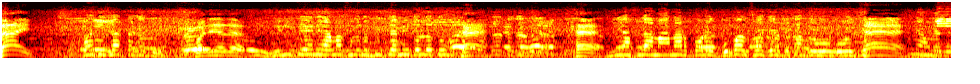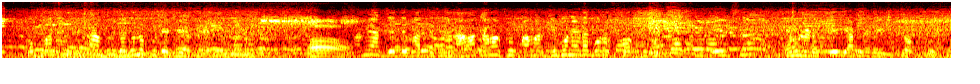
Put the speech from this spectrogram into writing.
তাই? পঁয়ত্রিশ হাজার টাকা দিয়ে। পঁয়ত্রিশ হাজার? হিলিতে এনে আমার সঙ্গে করল তো হ্যাঁ। টাকা দিলাম। হ্যাঁ। নিয়ে আসলাম আনার পরে গোপাল সাজে আছে কান্ত রয়েছে হ্যাঁ। আমরা খুব মানে আন্তরিকার জন্য পুজো খেয়ে আছে ও। আমি আর যেতে পারতেছি না। আমাকে আমার খুব আমার জীবনে একটা বড় শখ আমি পেয়েছি এমন একটা এই আপনার এই জব করছি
